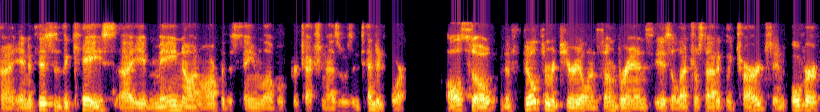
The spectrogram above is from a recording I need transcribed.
uh, and if this is the case, uh, it may not offer the same level of protection as it was intended for. Also, the filter material on some brands is electrostatically charged, and over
